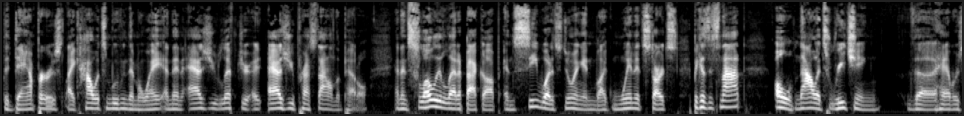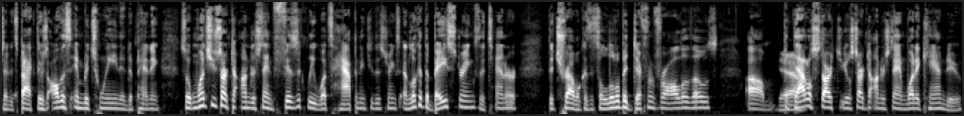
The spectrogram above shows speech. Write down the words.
the dampers, like how it's moving them away, and then as you lift your as you press down on the pedal, and then slowly let it back up and see what it's doing and like when it starts because it's not oh now it's reaching the hammers in it's back. There's all this in between and depending. So once you start to understand physically what's happening to the strings and look at the bass strings, the tenor, the treble, because it's a little bit different for all of those. Um, Yeah. But that'll start. You'll start to understand what it can do.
